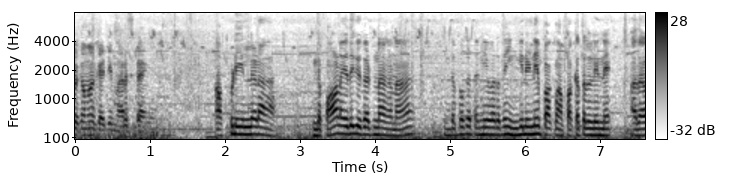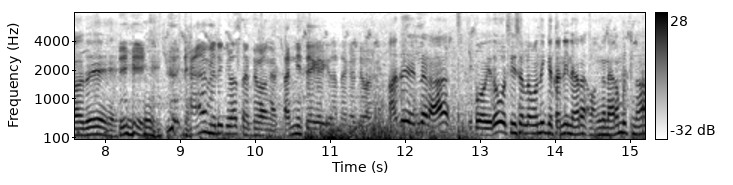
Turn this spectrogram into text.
பக்கமா கட்டி மறைச்சிட்டாங்க. அப்படி இல்லைடா. இந்த பாலம் எதுக்கு கட்டினாங்கன்னா இந்த பக்கம் தண்ணி வர்றதை இங்கே நின்னே பார்க்கலாம் பக்கத்தில் நின்று அதாவது டேம் எதுக்குலாம் தட்டுவாங்க? தண்ணி சேகரிக்க தான் கட்டுவாங்க. அது இல்லைடா. இப்போ ஏதோ ஒரு சீசனில் வந்து இங்கே தண்ணி நிற அங்கே நிரம்புச்சுன்னா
